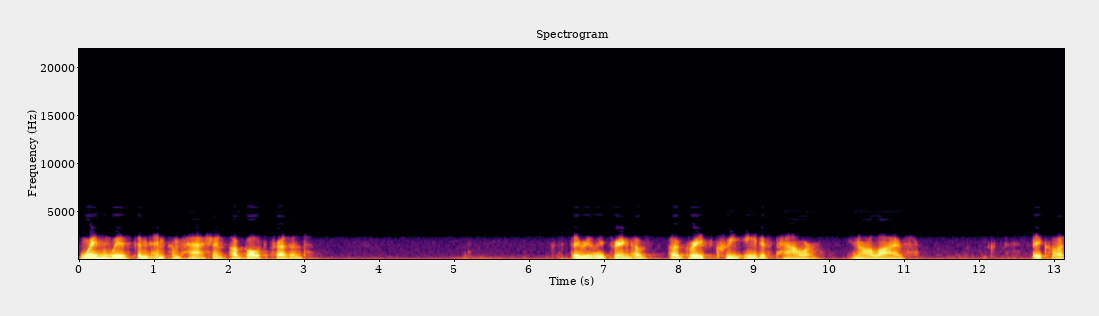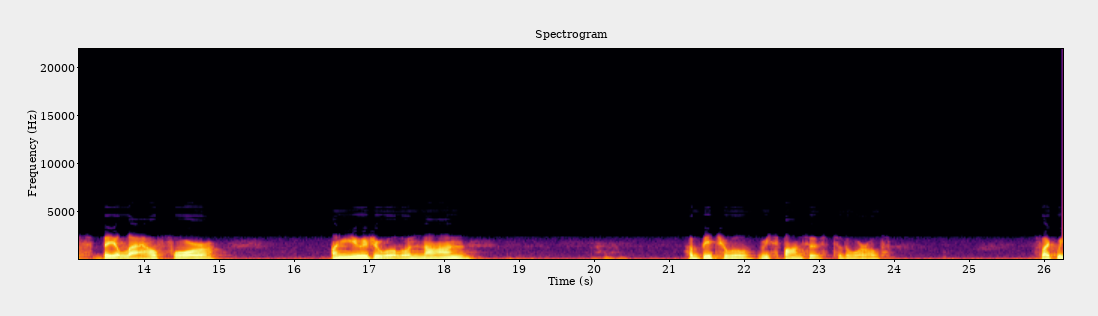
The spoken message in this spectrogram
When wisdom and compassion are both present, they really bring a, a great creative power in our lives because they allow for unusual or non habitual responses to the world. It's like we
